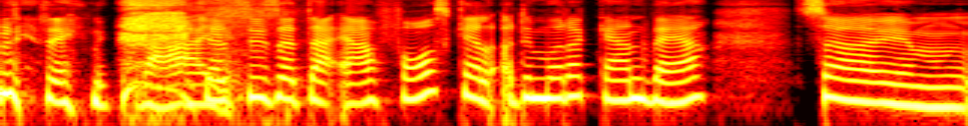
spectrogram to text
om lidt, Ane. Nej. Jeg synes, at der er forskel, og det må der gerne være. Så øhm,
